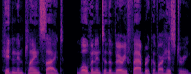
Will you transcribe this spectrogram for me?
hidden in plain sight, woven into the very fabric of our history.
